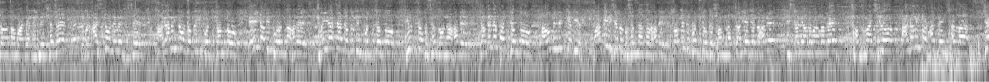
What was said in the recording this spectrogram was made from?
জনতা ময়দানে নেমে এসেছে এবং আজকেও নেমে এসেছে। আগামীতেও যতদিন পর্যন্ত এই দাবি পূরণ না হবে, স্বৈরাচার যতদিন পর্যন্ত বিরুদ্ধ ঘোষণা না হবে, যতদিন পর্যন্ত আওয়ামী লীগকে পার্টি হিসেবে ঘোষণা না করা হবে, ততদিন পর্যন্ত সংগ্রাম চালিয়ে যেতে হবে। ইসলামী আলো বাংলাদেশ সবসময় ছিল, আগামীতেও থাকবে ইনশাল্লাহ যে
